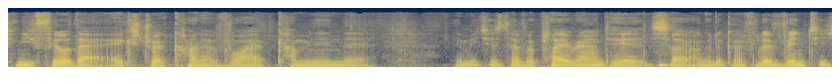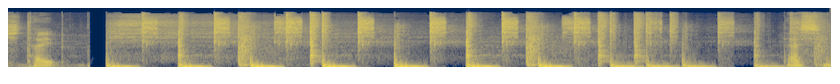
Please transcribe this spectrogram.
Can you feel that extra kind of vibe coming in there? Let me just have a play around here. So I'm going to go for the vintage tape. That's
